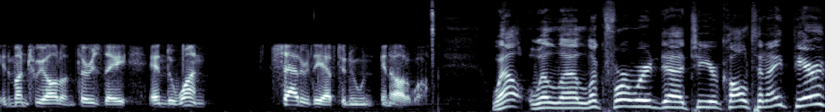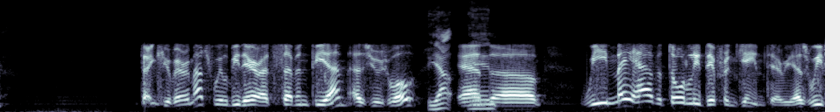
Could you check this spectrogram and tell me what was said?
in Montreal on Thursday, and the one Saturday afternoon in Ottawa. Well, we'll uh, look forward uh, to your call tonight, Pierre. Thank you very much. We'll be there at 7 p.m. as usual. Yeah, and, and uh, we may have a totally different game, Terry, as we've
